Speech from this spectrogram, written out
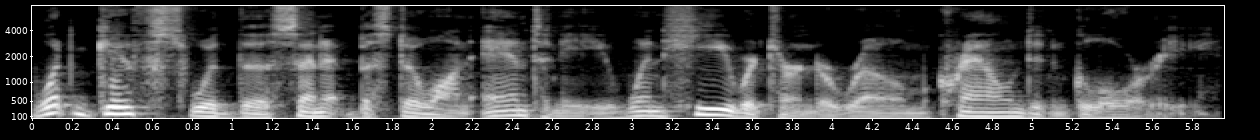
What gifts would the Senate bestow on Antony when he returned to Rome crowned in glory?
